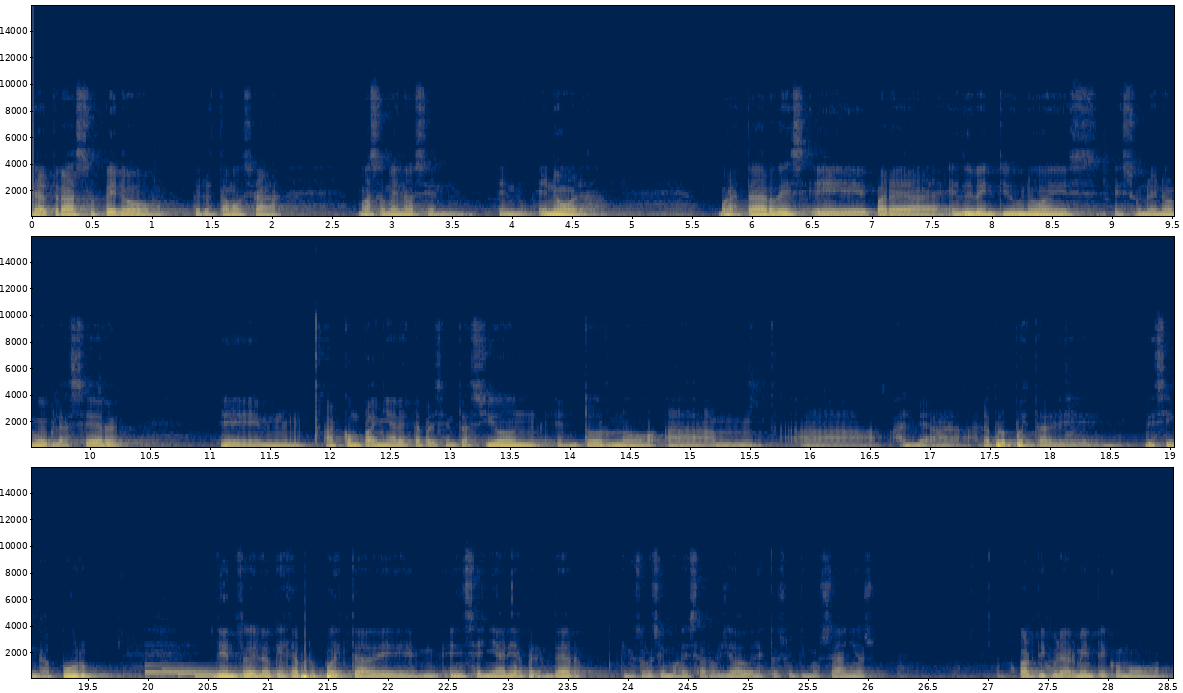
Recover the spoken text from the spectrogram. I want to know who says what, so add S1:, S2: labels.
S1: de atraso, pero, pero estamos ya más o menos en, hora. Buenas tardes. Eh, para EDUI 21 es, es, un enorme placer eh, acompañar esta presentación en torno a, la propuesta de, de Singapur, dentro de lo que es la propuesta de enseñar y aprender, que nosotros hemos desarrollado en estos últimos años particularmente como,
